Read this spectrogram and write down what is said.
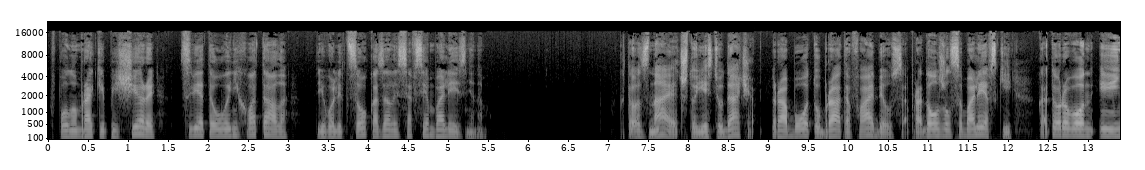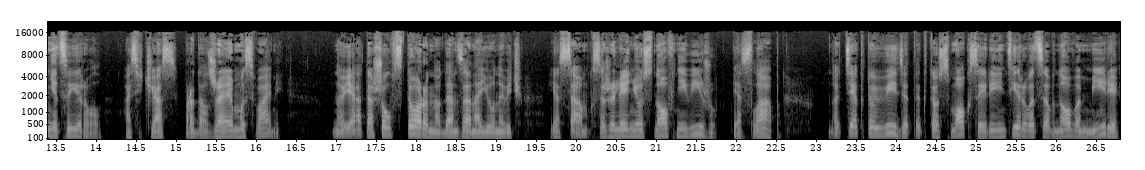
В полумраке пещеры света, увы, не хватало. Его лицо казалось совсем болезненным. Кто знает, что есть удача. Работу брата Фабиуса продолжил Соболевский, которого он и инициировал. А сейчас продолжаем мы с вами. Но я отошел в сторону, Донзан Аюнович. Я сам, к сожалению, снов не вижу. Я слаб. Но те, кто видит и кто смог сориентироваться в новом мире,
